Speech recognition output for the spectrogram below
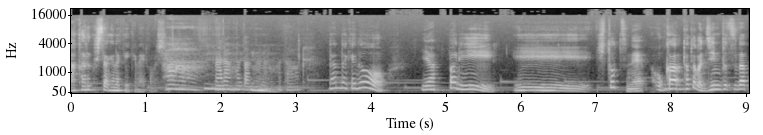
明るくしてあげなきゃいけないかもしれない。なるほどうん。なるほど。なんだけどやっぱり、えー一つねおか例えば人物だ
